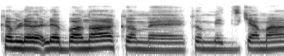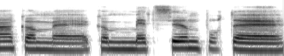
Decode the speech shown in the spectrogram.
comme le, le bonheur, comme, euh, comme médicament, comme, euh, comme médecine pour te.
